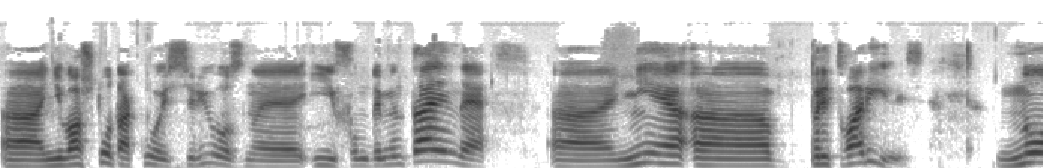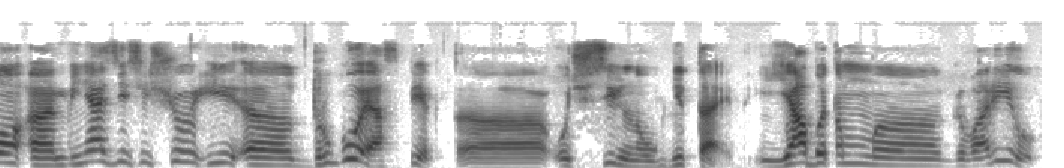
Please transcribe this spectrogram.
ни во что такое серьезное и фундаментальное не притворились. Но меня здесь еще и э, другой аспект очень сильно угнетает. Я об этом говорил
